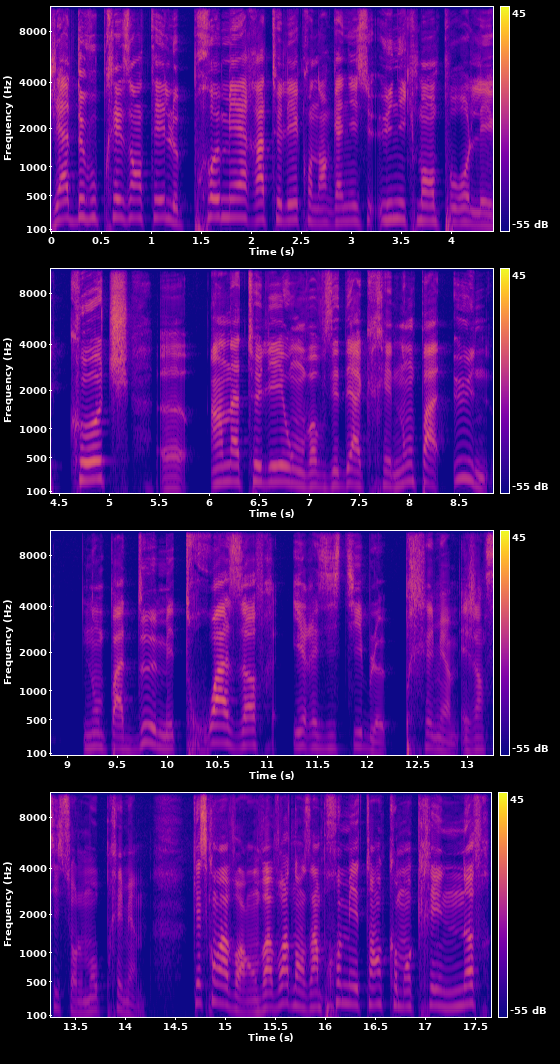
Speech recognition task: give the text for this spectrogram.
J'ai hâte de vous présenter le premier atelier qu'on organise uniquement pour les coachs. Euh, un atelier où on va vous aider à créer non pas une, non pas deux, mais trois offres irrésistibles premium. Et j'insiste sur le mot premium. Qu'est-ce qu'on va voir? On va voir dans un premier temps comment créer une offre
